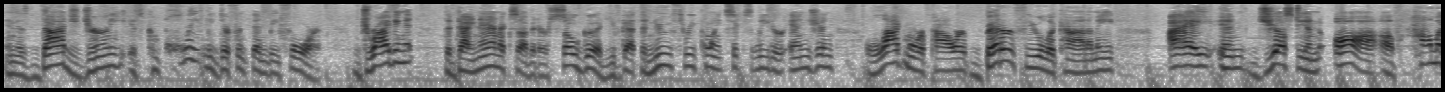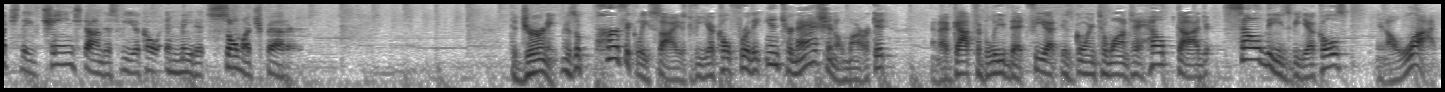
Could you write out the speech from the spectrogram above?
and this Dodge Journey is completely different than before. Driving it, the dynamics of it are so good. You've got the new 3.6 liter engine, a lot more power, better fuel economy. I am just in awe of how much they've changed on this vehicle and made it so much better. The Journey is a perfectly sized vehicle for the international market, and I've got to believe that Fiat is going to want to help Dodge sell these vehicles in a lot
